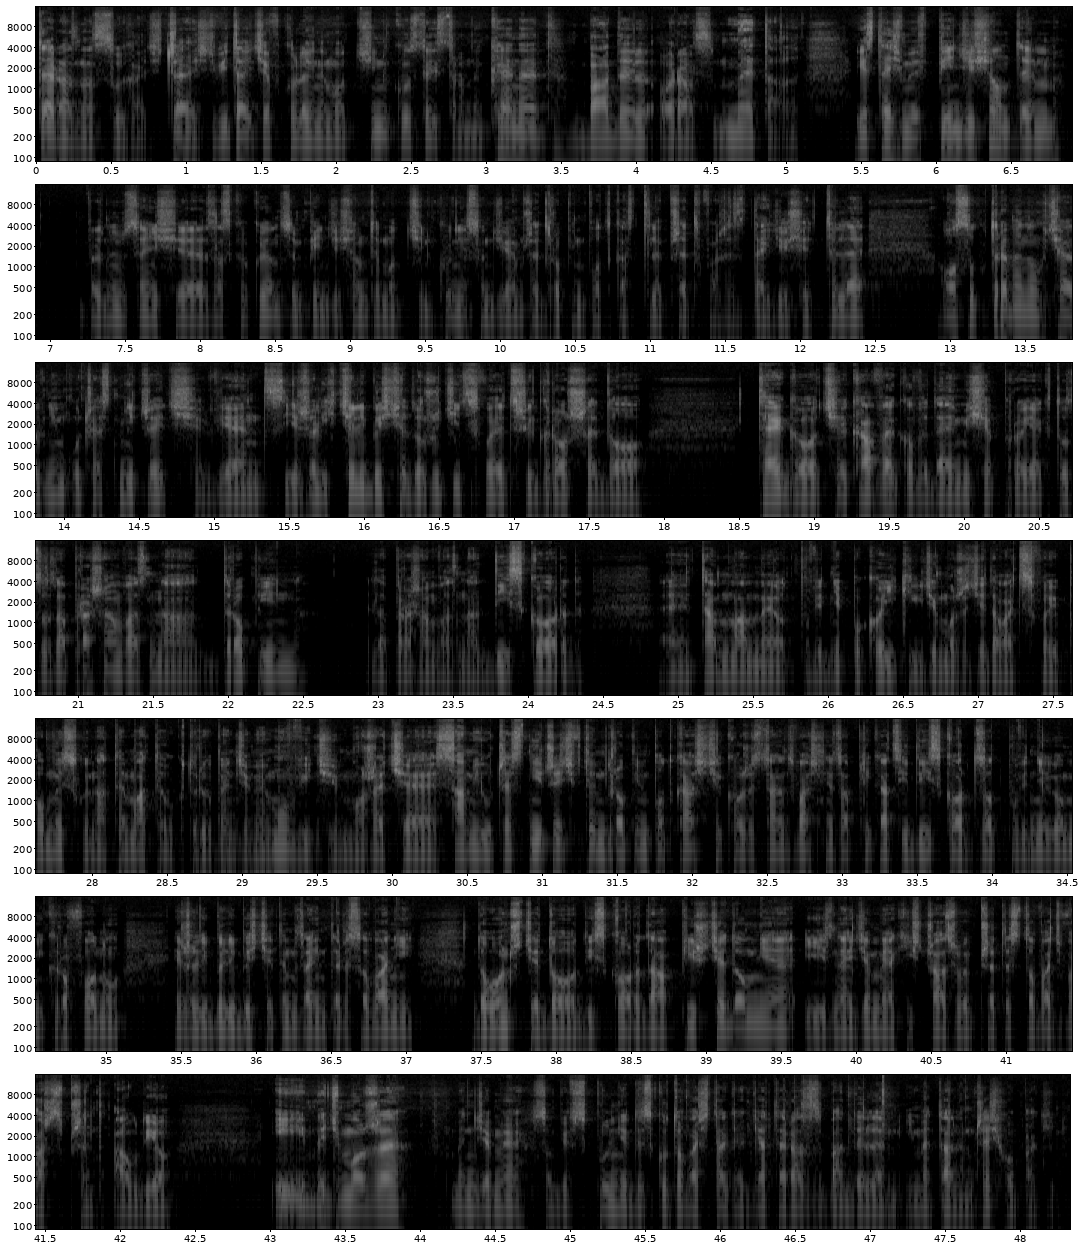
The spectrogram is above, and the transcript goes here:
Teraz nas słychać. Cześć, witajcie w kolejnym odcinku. Z tej strony Kenneth, Badyl oraz Metal. Jesteśmy w 50. W pewnym sensie zaskakującym 50. odcinku. Nie sądziłem, że Dropin Podcast tyle przetrwa, że znajdzie się tyle osób, które będą chciały w nim uczestniczyć, więc jeżeli chcielibyście dorzucić swoje trzy grosze do tego ciekawego, wydaje mi się, projektu, to zapraszam Was na Dropin, zapraszam Was na Discord. E, tam mamy odpowiednie pokoiki, gdzie możecie dawać swoje pomysły na tematy, o których będziemy mówić. Możecie sami uczestniczyć w tym Dropin podcaście, korzystając właśnie z aplikacji Discord, z odpowiedniego mikrofonu. Jeżeli bylibyście tym zainteresowani, dołączcie do Discorda, piszcie do mnie i znajdziemy jakiś czas, żeby przetestować wasz sprzęt audio. I być może będziemy sobie wspólnie dyskutować, tak jak ja teraz z Badylem i Metalem. Cześć chłopaki.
